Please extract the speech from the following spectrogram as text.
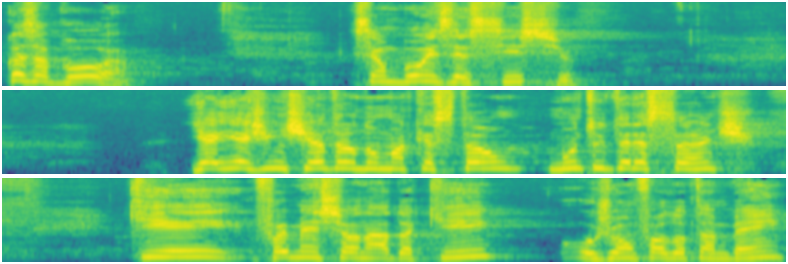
Coisa boa. Isso é um bom exercício. E aí a gente entra numa questão muito interessante que foi mencionado aqui, o João falou também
